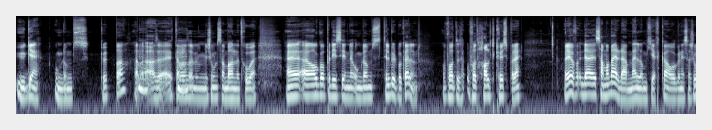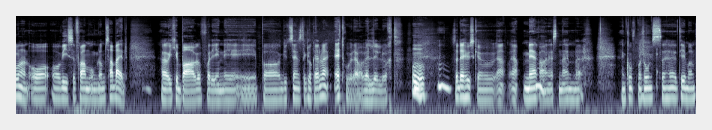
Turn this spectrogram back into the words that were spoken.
UG ungdomsgrupper, eller Mm. altså et eller annet sånt Misjonssambandet, tror jeg. Eh, og gå på de sine ungdomstilbud på kvelden, og få et, få et halvt kryss på det. Og det er jo det er samarbeidet der mellom kirka og organisasjonene og å vise fram ungdomsarbeid. eh, Og ikke bare få det inn i, i, på gudstjeneste klokka 11. Jeg tror det var veldig lurt. Mm. Mm. Så det husker jeg jo ja, ja, mer av nesten enn eh, enn konfirmasjonstimene.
